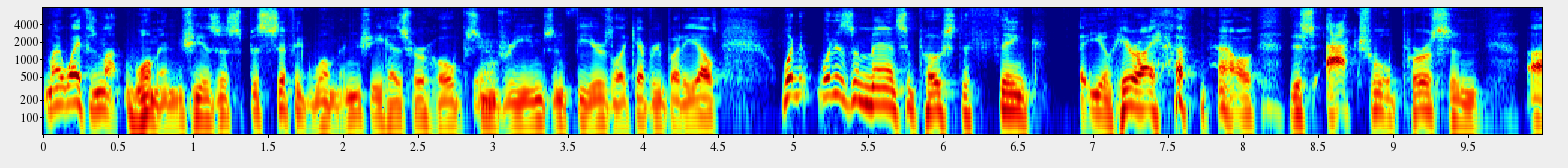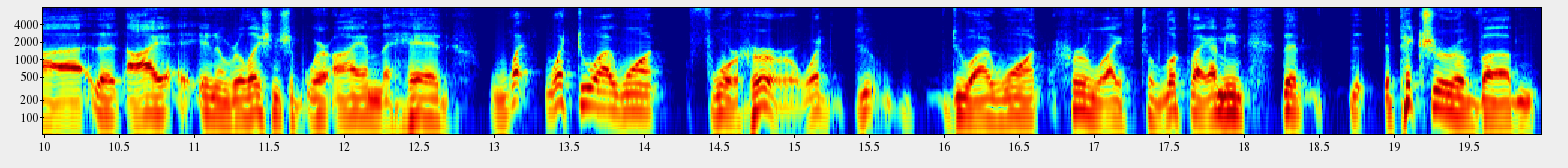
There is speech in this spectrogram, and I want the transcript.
my wife is not woman. She is a specific woman. She has her hopes yeah. and dreams and fears like everybody else. What, what is a man supposed to think you know, here I have now this actual person uh, that I, in a relationship where I am the head. What what do I want for her? What do, do I want her life to look like? I mean, the the, the picture of um,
